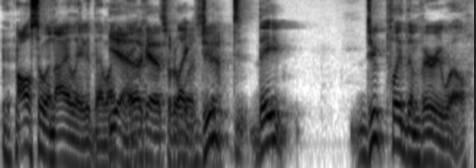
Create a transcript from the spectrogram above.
also annihilated them. I Yeah, think. okay, that's what it like was, Duke, they Duke played them very well.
